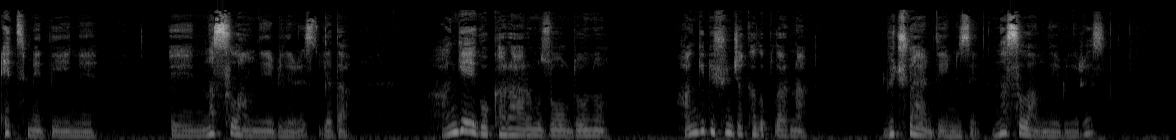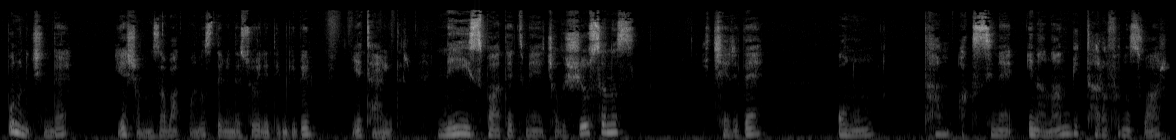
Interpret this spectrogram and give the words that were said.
etmediğini e, nasıl anlayabiliriz ya da hangi ego kararımız olduğunu, hangi düşünce kalıplarına güç verdiğimizi nasıl anlayabiliriz? Bunun için de yaşamınıza bakmanız demin de söylediğim gibi yeterlidir. Neyi ispat etmeye çalışıyorsanız içeride onun tam aksine inanan bir tarafınız var.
